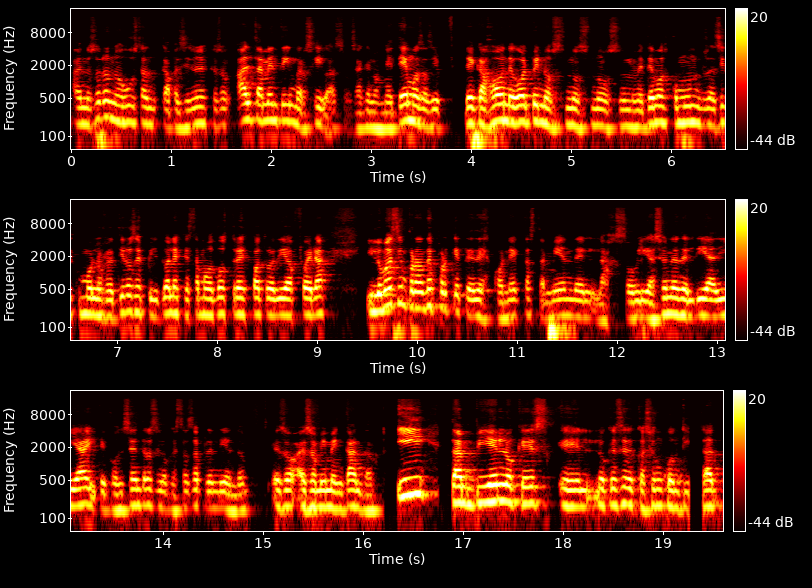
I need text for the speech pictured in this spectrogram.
a nosotros nos gustan capacitaciones que son altamente inmersivas, o sea, que nos metemos así de cajón, de golpe y nos, nos, nos metemos como un, así como los retiros espirituales que estamos dos, tres, cuatro días fuera. Y lo más importante es porque te desconectas también de las obligaciones del día a día y te concentras en lo que estás aprendiendo. Eso, eso a mí me encanta. Y también lo que es, lo que es educación continua. O sea,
